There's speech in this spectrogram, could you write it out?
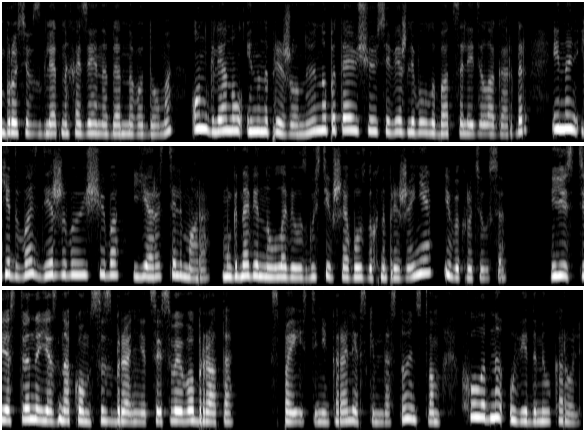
Бросив взгляд на хозяина данного дома, он глянул и на напряженную, но пытающуюся вежливо улыбаться леди Лагардер, и на едва сдерживающего ярость Эльмара, мгновенно уловил сгустившее воздух напряжение и выкрутился. «Естественно, я знаком с избранницей своего брата!» С поистине королевским достоинством холодно уведомил король.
